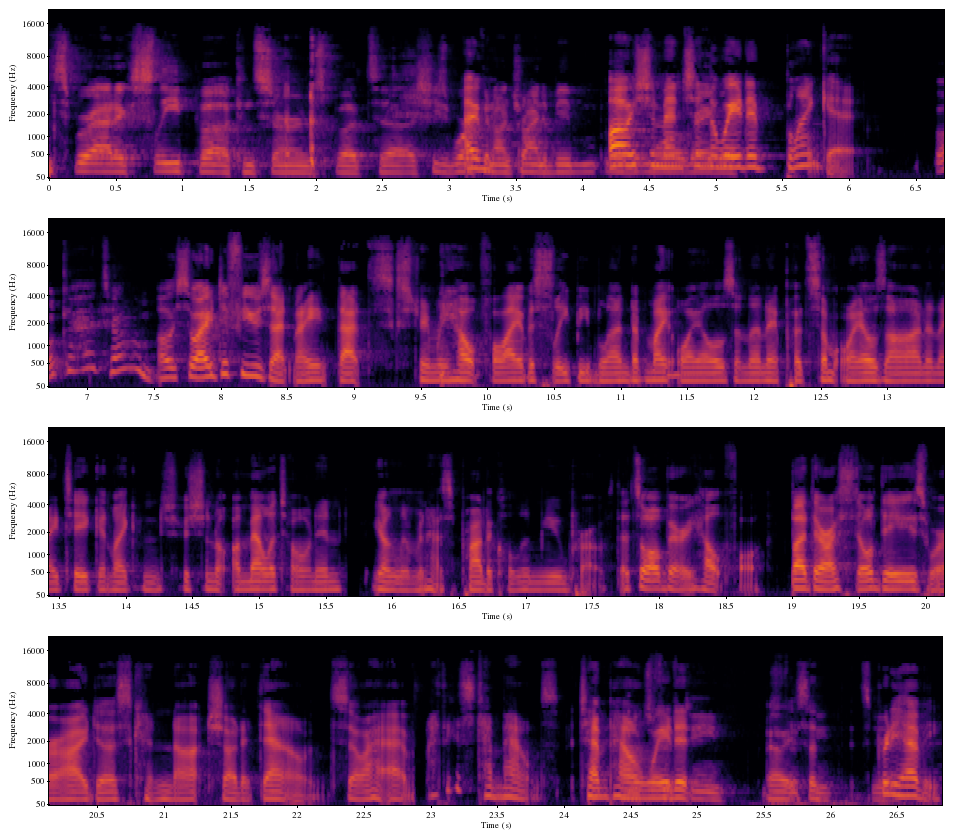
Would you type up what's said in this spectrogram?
sporadic sleep uh, concerns, but uh, she's working I'm- on trying to be. oh, I should mention the weighted blanket. Okay, tell him. Oh, so I diffuse at night. That's extremely helpful. I have a sleepy blend of my oils, and then I put some oils on, and I take in like nutritional a melatonin. Young Living has a product called ImmuPro. That's all very helpful. But there are still days where I just cannot shut it down. So I have, I think it's 10 pounds, 10 pound It's weighted. 15. Oh, It's it's, a, it's pretty Yeah. heavy.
